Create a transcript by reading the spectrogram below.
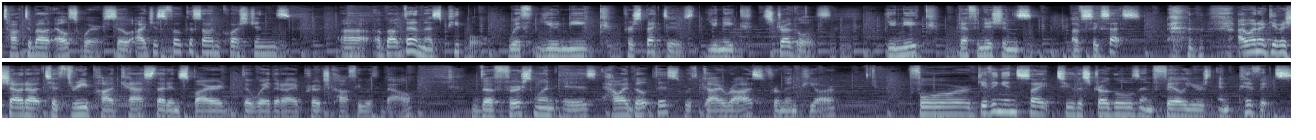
talked about elsewhere, so I just focus on questions uh, about them as people with unique perspectives, unique struggles, unique definitions of success. I want to give a shout out to three podcasts that inspired the way that I approach coffee with Bao. The first one is How I Built This with Guy Raz from NPR for giving insight to the struggles and failures and pivots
